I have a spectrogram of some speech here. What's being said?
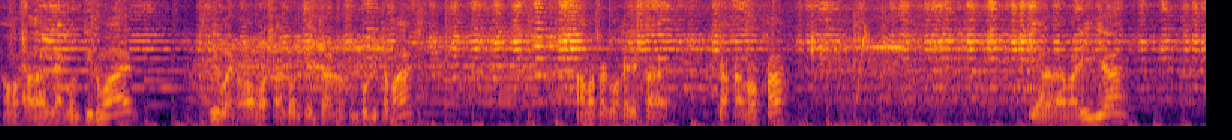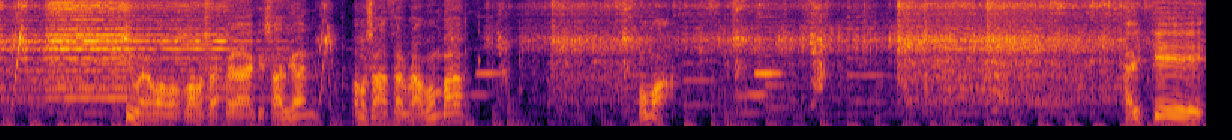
Vamos a darle a continuar. Y bueno, vamos a concentrarnos un poquito más. Vamos a coger esta caja roja. Y ahora la amarilla. Y bueno, vamos a esperar a que salgan. Vamos a lanzar una bomba. ¡Toma! Hay que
